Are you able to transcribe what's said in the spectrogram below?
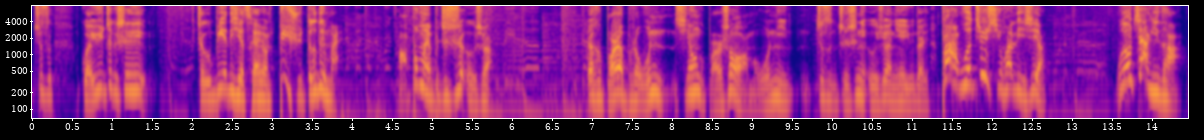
就是关于这个谁周边的一些产品，必须都得买。啊，不买不支持偶像，然后班儿也不上，我想个班上啊嘛，我说你就是支持你偶像，你也有点。爸，我就喜欢李现，我要嫁给他。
